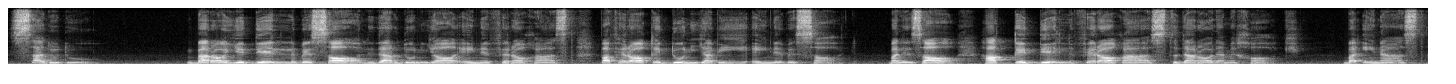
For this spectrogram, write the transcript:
102 برای دل به سال در دنیا عین فراغ است و فراغ دنیوی عین سال ولذا حق دل فراغ است در عالم خاک. و این است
